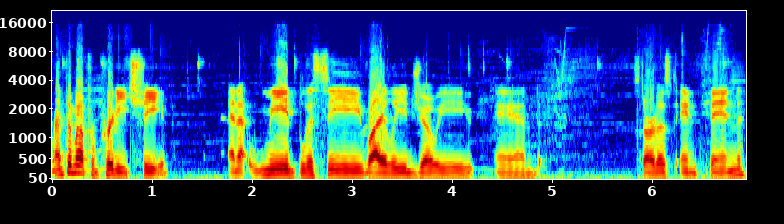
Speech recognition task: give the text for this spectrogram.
rent them out for pretty cheap. And uh, me, Blissy, Riley, Joey, and Stardust and Finn,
